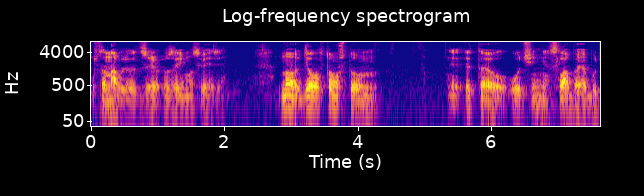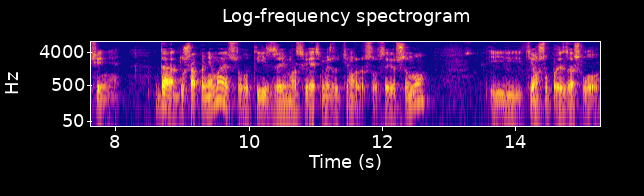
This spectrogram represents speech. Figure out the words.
устанавливает вза- взаимосвязи. Но дело в том, что это очень слабое обучение. Да, душа понимает, что вот есть взаимосвязь между тем, что совершено, и тем, что произошло.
